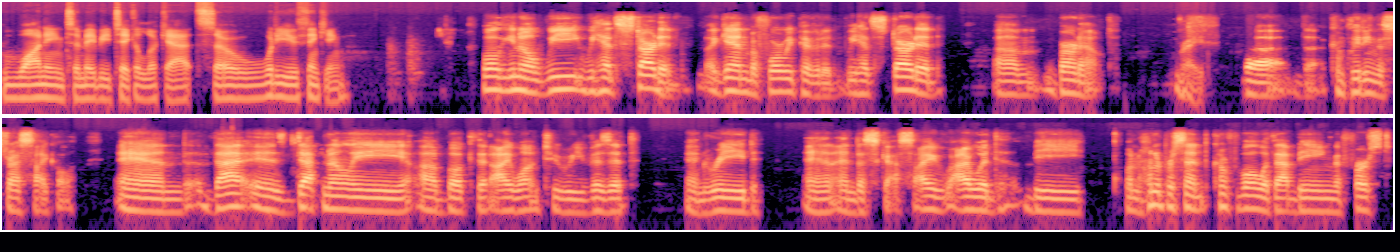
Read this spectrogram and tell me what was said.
wanting to maybe take a look at. So what are you thinking? Well, you know, we we had started again before we pivoted. We had started um, burnout, right? The the completing the stress cycle, and that is definitely a book that I want to revisit and read and and discuss. I I would be 100% comfortable with that being the first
